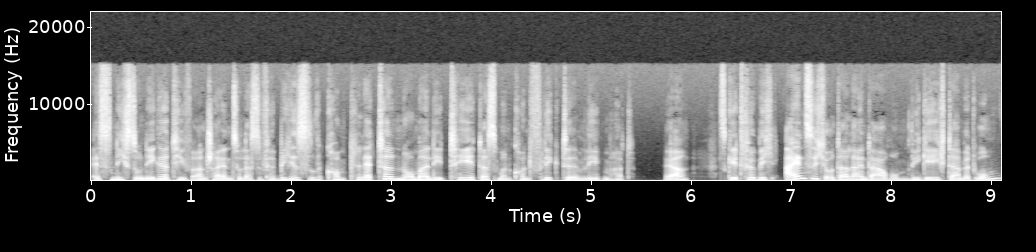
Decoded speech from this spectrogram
es nicht so negativ anscheinen zu lassen. Für mich ist es eine komplette Normalität, dass man Konflikte im Leben hat. Ja, es geht für mich einzig und allein darum, wie gehe ich damit um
